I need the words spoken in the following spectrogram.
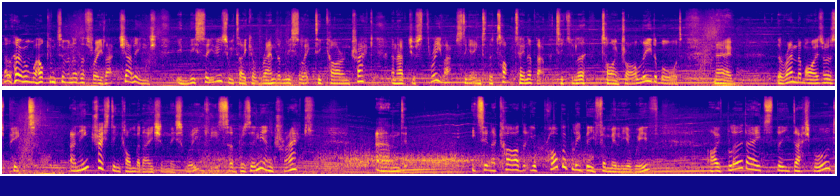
Hello and welcome to another three lap challenge. In this series, we take a randomly selected car and track and have just three laps to get into the top 10 of that particular time trial leaderboard. Now, the randomizer has picked an interesting combination this week. It's a Brazilian track and it's in a car that you'll probably be familiar with. I've blurred out the dashboard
